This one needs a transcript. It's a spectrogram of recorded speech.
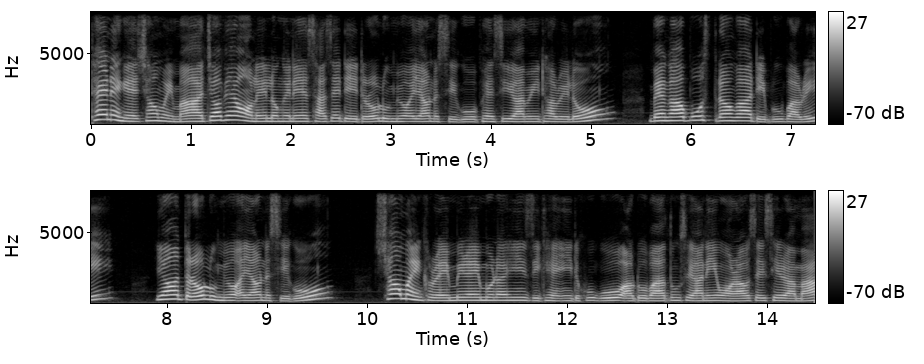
ထဲနိုင်ငံချောင်းမိန်မှာကြောပြန်းအွန်လိုင်းလုပ်ငန်းနဲ့စာဆက်တွေတရုတ်လူမျိုးအယောက်နေစီကိုဖမ်းဆီးရမိထားရလို့ဘန်ကောက်ပို့စ်တောင်းကဒေဘူးပါရီ ရောင်းတရုတ်လူမျိုးအယောက်20ကိုရှောင်းမိုင်ခရေမီရိုင်မွန်နဟင်းစီခဲအင်းတခုကိုအော်တိုဘာ30ရက်နေ့ဝန်ရောက်စိတ်ဆေးရမှာ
